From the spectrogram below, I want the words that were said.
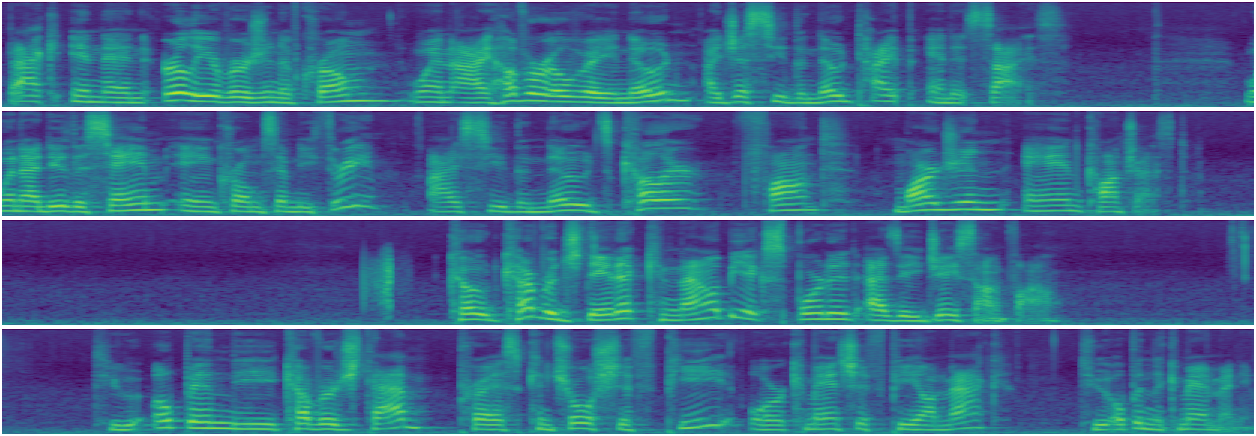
Back in an earlier version of Chrome, when I hover over a node, I just see the node type and its size. When I do the same in Chrome 73, I see the node's color, font, margin, and contrast. Code coverage data can now be exported as a JSON file. To open the Coverage tab, press Ctrl-Shift-P or Command-Shift-P on Mac to open the command menu.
